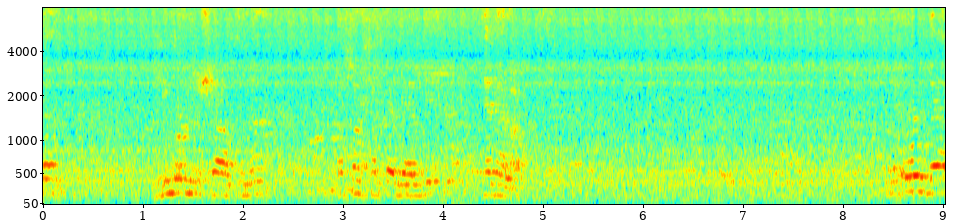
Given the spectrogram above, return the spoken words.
da liman inşaatına Hasan Saka geldi temel attı. Orada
